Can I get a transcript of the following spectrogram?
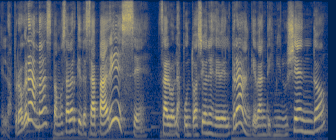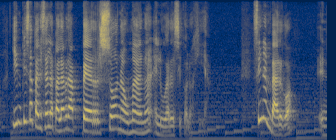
En los programas vamos a ver que desaparece, salvo las puntuaciones de Beltrán que van disminuyendo, y empieza a aparecer la palabra persona humana en lugar de psicología. Sin embargo, en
